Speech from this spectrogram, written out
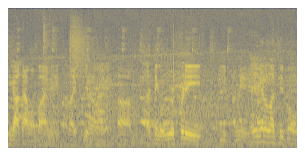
he got that one by me. Like, you know, um, I think we were pretty. I mean, Yeah, you gotta let people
